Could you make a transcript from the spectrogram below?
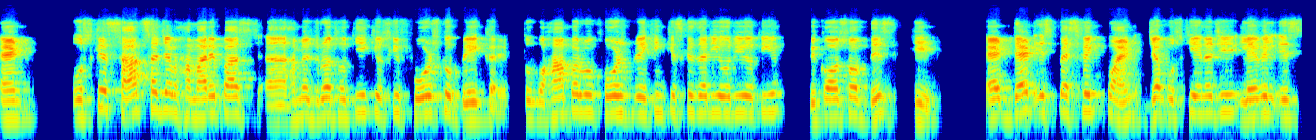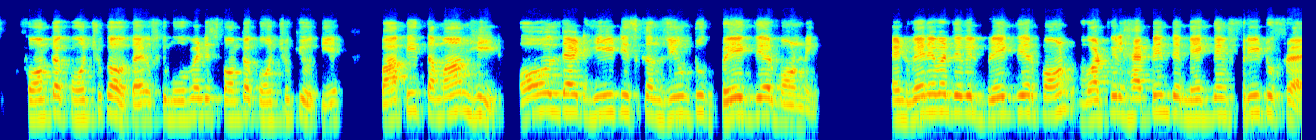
एंड उसके साथ साथ जब हमारे पास हमें ज़रूरत होती है कि उसकी फोर्स को ब्रेक करे तो वहाँ पर वो फोर्स ब्रेकिंग किसके ज़रिए हो रही होती है? Because of this heat at that specific point जब उसकी एनर्जी लेवल इस फॉर्म तक पहुँच चुका होता है, उसकी मूवमेंट इस फॉर्म तक पहुँच चुकी होती है, बाकी तमाम heat all that heat is consume to break their bonding and whenever they will break their bond, what will happen? They make them free to fly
